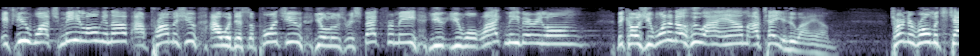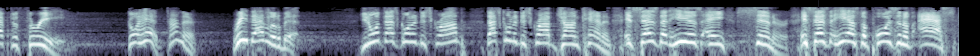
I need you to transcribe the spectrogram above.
If you watch me long enough, I promise you, I will disappoint you. You'll lose respect for me. You, you won't like me very long. Because you want to know who I am, I'll tell you who I am. Turn to Romans chapter 3. Go ahead, turn there. Read that a little bit. You know what that's going to describe? That's going to describe Jon Cannon. It says that he is a sinner. It says that he has the poison of asp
